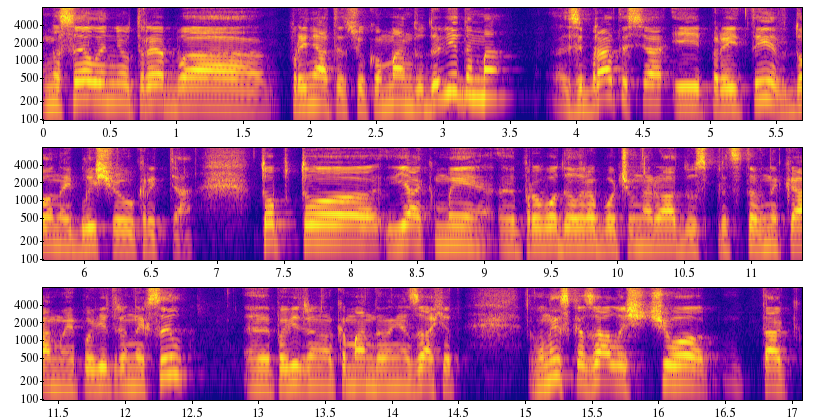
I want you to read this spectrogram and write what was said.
населенню треба прийняти цю команду до відома, зібратися і перейти до найближчого укриття. Тобто, як ми е, проводили робочу нараду з представниками повітряних сил, е, повітряного командування Захід, вони сказали, що так.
